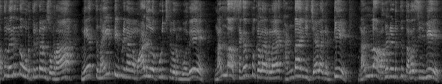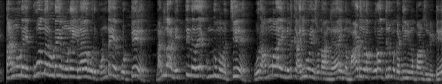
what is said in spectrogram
அதுல இருந்த ஒரு திருடன் சொல்றாங்க சொல்றான் நேத்து நைட்டு இப்படி நாங்க மாடுகளை பிடிச்சிட்டு வரும்போது நல்லா சிகப்பு கலர்ல கண்டாங்கி சேலை கட்டி நல்லா வகடெடுத்து தலை சீவி தன்னுடைய கூந்தலுடைய முனையில ஒரு கொண்டையை போட்டு நல்லா நெத்தி நிறைய குங்குமம் வச்சு ஒரு அம்மா எங்களுக்கு அறிவுரை சொன்னாங்க இந்த மாடுகளை பூரா திரும்ப கட்டிருங்கப்பான்னு சொல்லிட்டு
